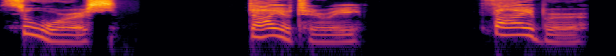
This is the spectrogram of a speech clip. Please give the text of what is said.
source, dietary, fiber,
